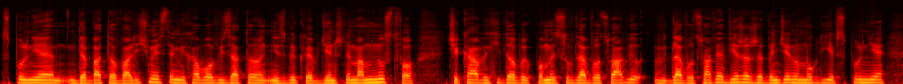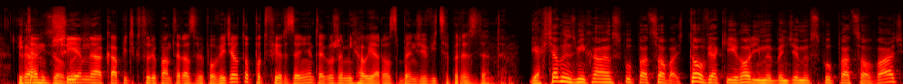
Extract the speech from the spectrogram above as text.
wspólnie debatowaliśmy. Jestem Michałowi za to niezwykle wdzięczny. Mam mnóstwo ciekawych i dobrych pomysłów dla, Wrocławiu, dla Wrocławia. Wierzę, że będziemy mogli je wspólnie I ten realizować. przyjemny akapit, który pan teraz wypowiedział, to potwierdzenie tego, że Michał Jaros będzie wiceprezydentem. Ja chciałbym z Michałem współpracować. To, w jakiej roli my będziemy współpracować,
